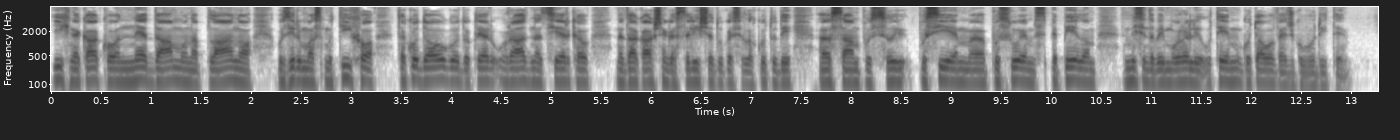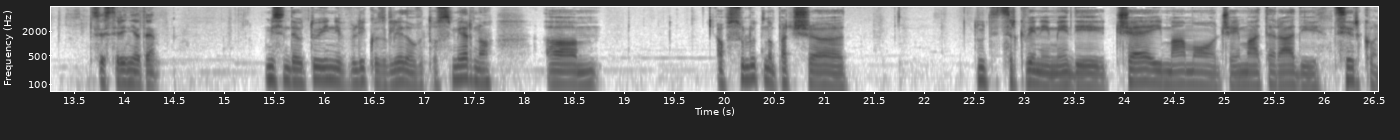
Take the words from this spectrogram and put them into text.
jih nekako ne damo na plano, oziroma smo tiho tako dolgo, dokler uradna cerkev ne da kakšnega stališča. Tukaj se lahko tudi eh, sam posijem, eh, posujem s pepelom. Mislim, da bi morali o tem gotovo več govoriti. Se strinjate? Mislim, da je v tujini veliko zgledov v to smerno. Um, absolutno pač uh, tudi crkveni mediji, če imamo, če imate radi crkvo,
